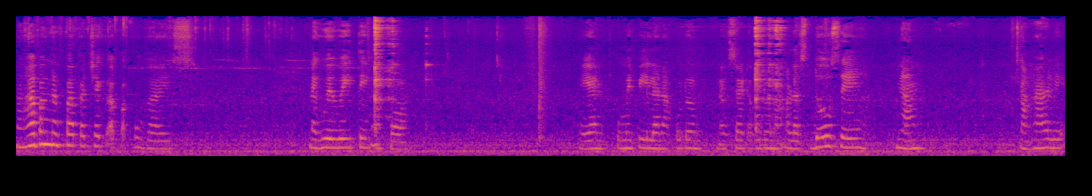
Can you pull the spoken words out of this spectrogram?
Nang habang nagpapa-check up ako, guys, nagwe-waiting ako. Ayan, pumipila na ako doon. Nag-start ako doon ng alas 12 ng tanghali.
